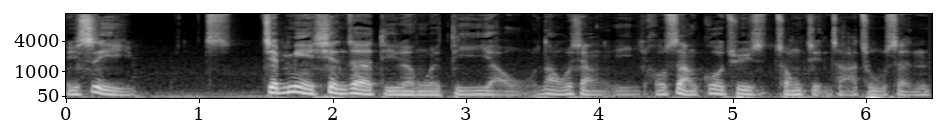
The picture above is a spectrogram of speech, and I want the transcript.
你是以。歼灭现在的敌人为第一要务。那我想，以侯市长过去从警察出身，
